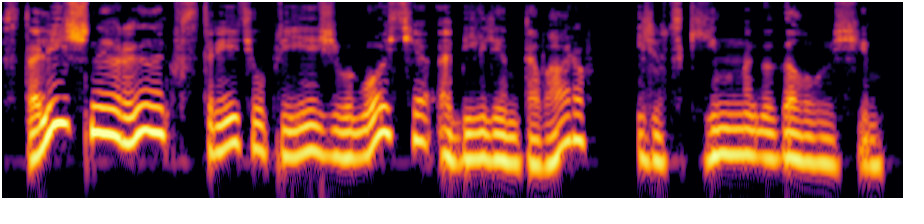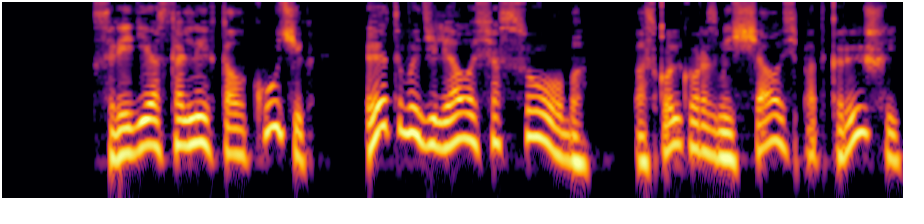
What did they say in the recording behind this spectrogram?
Столичный рынок встретил приезжего гостя обилием товаров и людским многоголосием. Среди остальных толкучек это выделялось особо, поскольку размещалась под крышей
